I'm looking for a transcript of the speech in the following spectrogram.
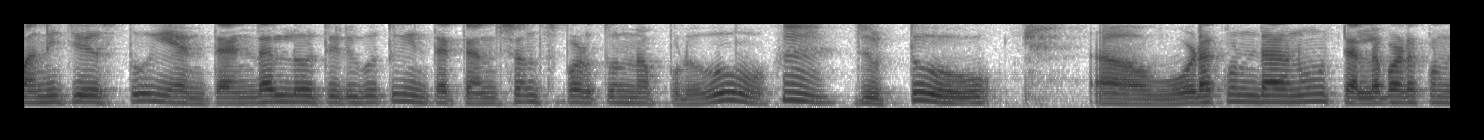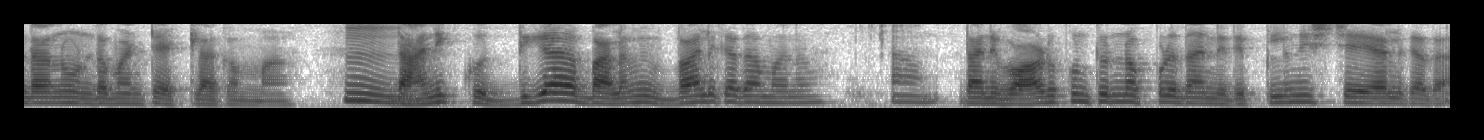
పని చేస్తూ ఎంత ఎండల్లో తిరుగుతూ ఇంత టెన్షన్స్ పడుతున్నప్పుడు జుట్టు ఊడకుండాను తెల్లబడకుండాను ఉండమంటే ఎట్లాగమ్మా? దానికి కొద్దిగా బలం ఇవ్వాలి కదా మనం. దాన్ని వాడుకుంటున్నప్పుడు దాన్ని రిప్లెనిష్ చేయాలి కదా.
